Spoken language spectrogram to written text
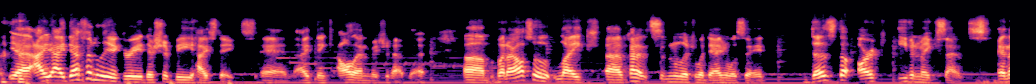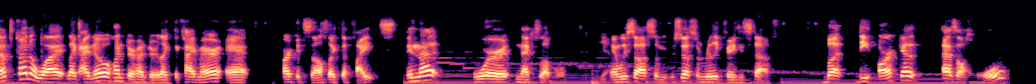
yeah, I, I definitely agree. There should be high stakes, and I think all anime should have that. Um, but I also like uh, kind of similar to what Daniel was saying. Does the arc even make sense? And that's kind of why, like, I know Hunter Hunter, like the Chimera Ant arc itself, like the fights in that were next level, Yeah. and we saw some we saw some really crazy stuff. But the arc as, as a whole,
